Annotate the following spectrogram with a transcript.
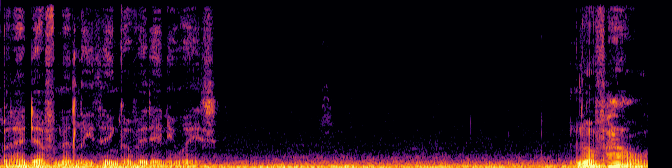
but I definitely think of it anyways. of how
